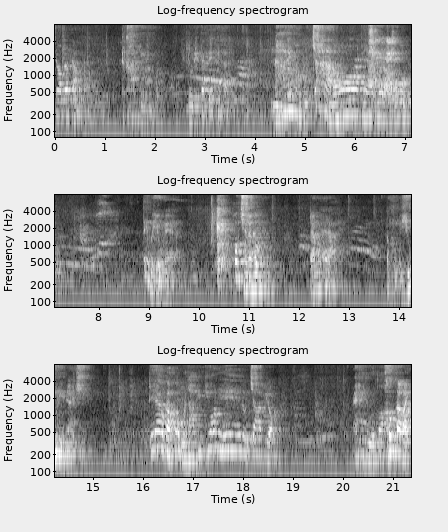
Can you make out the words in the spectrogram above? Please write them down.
ကြော်ပြောပြမှာတခါတည်းလူတွေတက်တယ်ခံတယ်နားထဲမှာကိုကြားတာတော့ဖျားပြောတာကိုတိတ်မယုံနဲ့အဲ့ဒါ ဟုတ်ချင်လည်းဟုတ်ဒါမှအဲ့ဒါအခုအယူတွေအများကြီးရှိတရားကကိုယ်လာပြီးပြောနေတယ်လို့ကြားပြီးတော့အဲ့ဒီလူကိုသွားခုတ်တက်လိုက်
